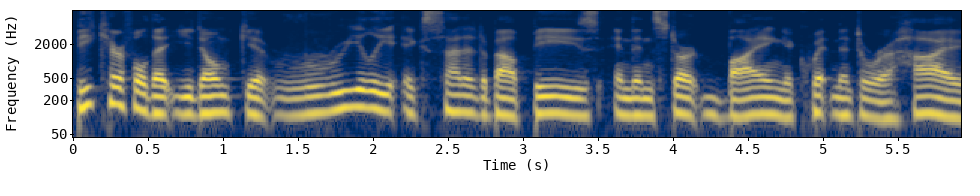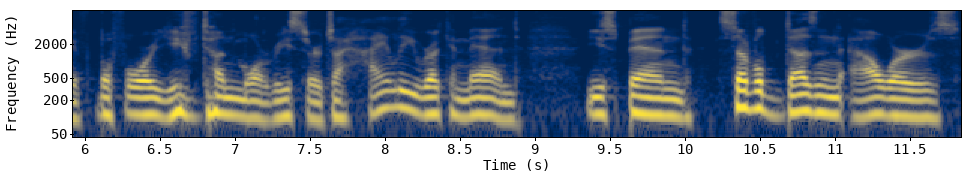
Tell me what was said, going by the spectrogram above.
be careful that you don't get really excited about bees and then start buying equipment or a hive before you've done more research. I highly recommend you spend several dozen hours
